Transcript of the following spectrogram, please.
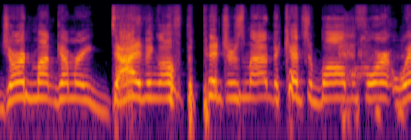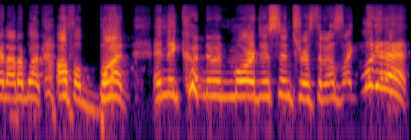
Jordan Montgomery diving off the pitcher's mound to catch a ball before it went out of bunt off a bunt, and they couldn't have been more disinterested. I was like, "Look at that!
